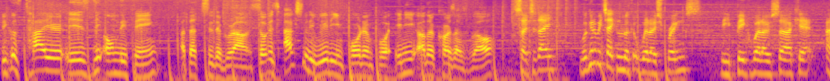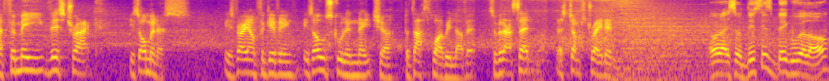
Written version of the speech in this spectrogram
Because tire is the only thing attached to the ground. So it's actually really important for any other cars as well. So today, we're going to be taking a look at Willow Springs, the big Willow circuit. And for me, this track is ominous. It's very unforgiving, it's old school in nature, but that's why we love it. So with that said, let's jump straight in. All right, so this is Big Willow.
